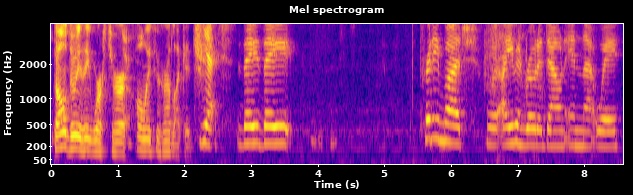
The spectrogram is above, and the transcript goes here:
don't do anything worse to her, Yes. only to her luggage. yes they they pretty much. Well, I even wrote it down in that way.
